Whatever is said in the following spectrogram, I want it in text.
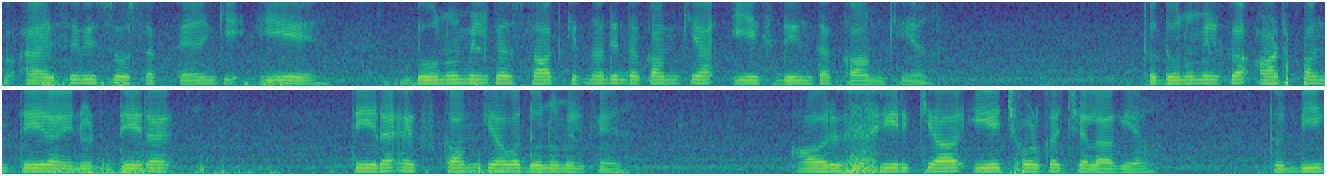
तो ऐसे भी सोच सकते हैं कि ए दोनों मिलकर साथ कितना दिन तक काम किया? एक दिन तक काम किया। तो दोनों मिलकर आठ पाँच तेरह यूनिट तेरह तेरह एक्स काम किया होगा दोनों मिलकर। और फिर क्या ए छोड़कर चला गया? तो बी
